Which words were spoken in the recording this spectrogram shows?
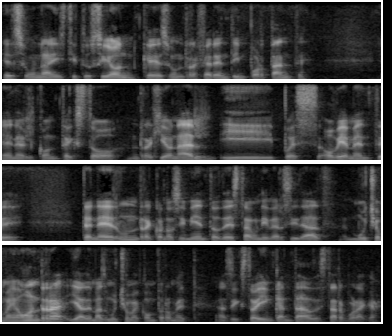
Es una institución que es un referente importante en el contexto regional y pues obviamente tener un reconocimiento de esta universidad mucho me honra y además mucho me compromete. Así que estoy encantado de estar por acá.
